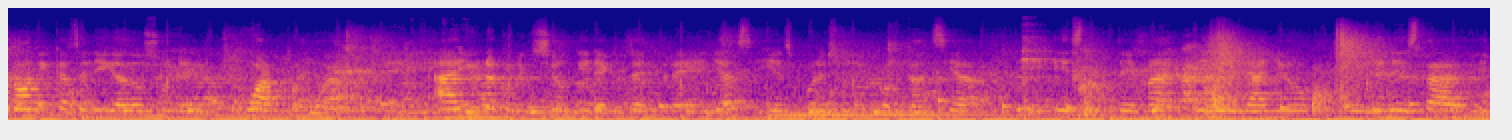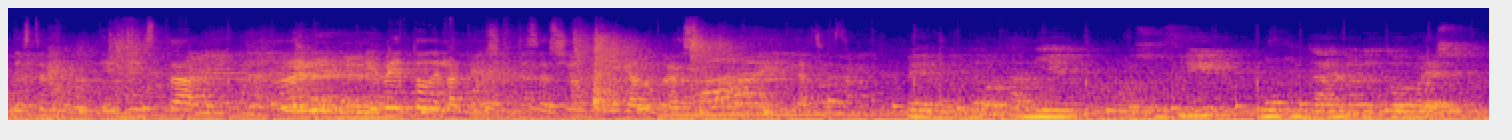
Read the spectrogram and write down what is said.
crónicas del hígado son el cuarto lugar entre ellas y es por eso la importancia de este tema en el año, en, esta, en este, en esta eh, evento de la concientización del hígado graso. Pero también puede sufrir un daño de todo esto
